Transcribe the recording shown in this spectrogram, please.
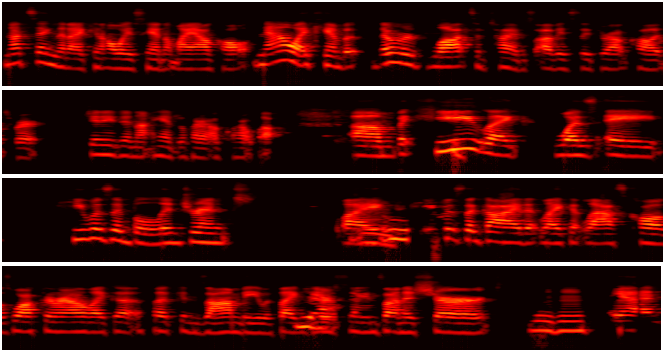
not saying that i can always handle my alcohol now i can but there were lots of times obviously throughout college where jenny did not handle her alcohol well um but he like was a he was a belligerent like Ooh. he was the guy that like at last calls walking around like a fucking zombie with like Yeah. beer stains on his shirt mhm. and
